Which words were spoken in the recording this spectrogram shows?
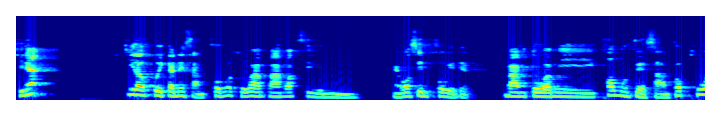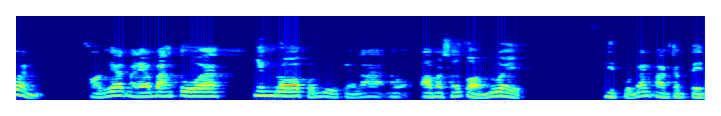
ทีเนี้ยที่เราคุยกันในสังคมก็คือว่าบางวัคซีนมันอย่างวัคซีนโควิดเนี่ยบางตัวมีข้อมูลเฟสสามครบถ้วน ขออนุญาตมาแล้วบางตัว ยังรอผลอยู่แต่ละเราเอามาใช้ก่อนด้วยเหตุผลด้านความจำเป็น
